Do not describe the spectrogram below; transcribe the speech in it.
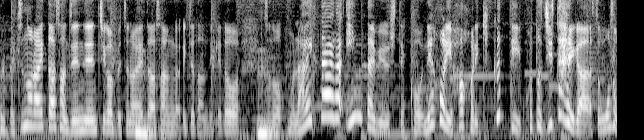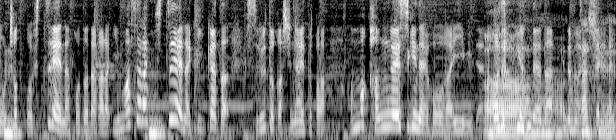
れ別のライターさん全然違う別のライターさんが言ってたんだけど、うん。そのもうライターがインタビューしてこう根掘り葉掘り聞くっていうこと自体がそもそもちょっと失礼なことだから、今更失礼な聞き方するとかしないとかあんま考えすぎない方がいいみたいなことを言うんだよな確かに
